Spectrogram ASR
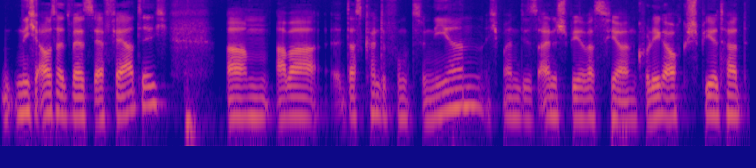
nicht aus, als wäre es sehr fertig. Ähm, aber das könnte funktionieren. Ich meine, dieses eine Spiel, was hier ein Kollege auch gespielt hat,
